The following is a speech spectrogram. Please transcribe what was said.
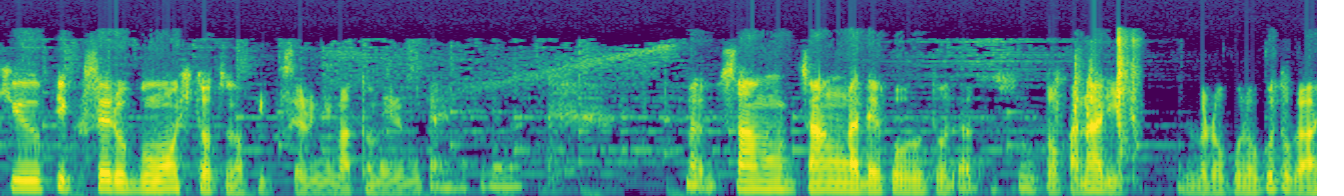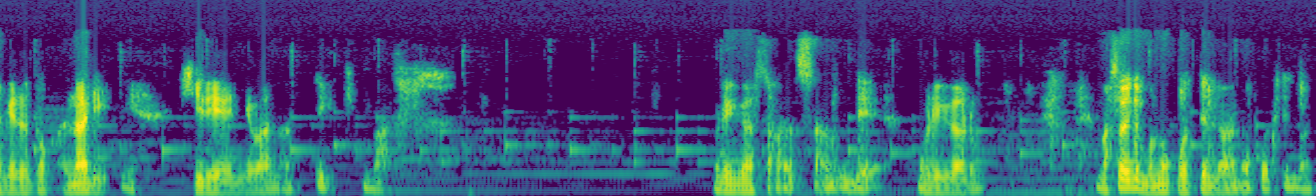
9ピクセル分を1つのピクセルにまとめるみたいなことね。まあ、3, 3がデフォルトだとするとかなり、66とか上げるとかなり綺麗にはなっていきます。これが33で、これが6。まあ、それでも残ってるのは残ってます。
